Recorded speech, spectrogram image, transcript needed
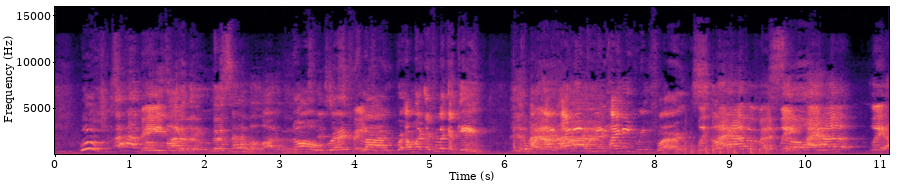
Woo. I have crazy, a lot of like, those. that's- I have a lot of those. No, It's red crazy. flag. re- I'm like, I feel like a game. Come on, I, I, need green, I need green flags. Wait, I have a red. Wait, So- I have. Wait, I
